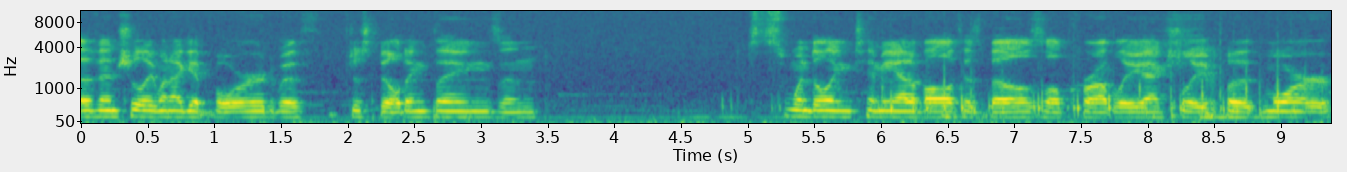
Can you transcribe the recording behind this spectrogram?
eventually when I get bored with just building things and swindling Timmy out of all of his bells. I'll probably actually put more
